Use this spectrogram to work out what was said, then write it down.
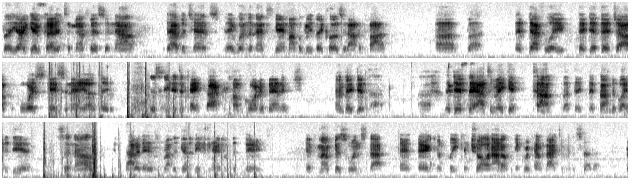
But yeah, I give credit to Memphis, and now they have a chance. They win the next game. I believe they close it out at five. Uh, but they definitely they did their job. Worst case scenario, they just needed to take back home court advantage, and they did that. Uh, they did. They had to make it tough, but they, they found a way to do it. So now Saturday is probably going to be the game of the series. If Memphis wins that, they're, they're in complete control, and I don't think we're coming back to Minnesota for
